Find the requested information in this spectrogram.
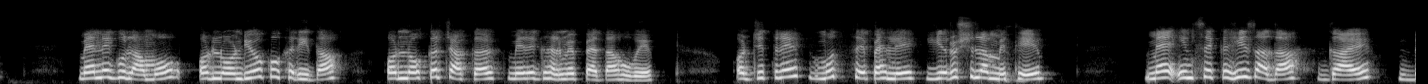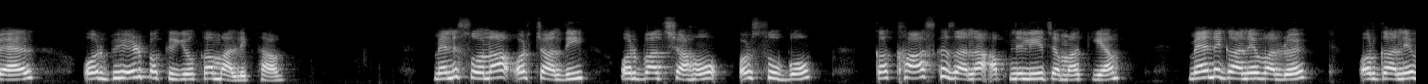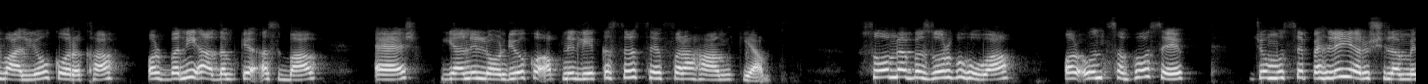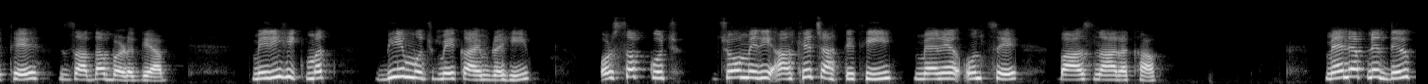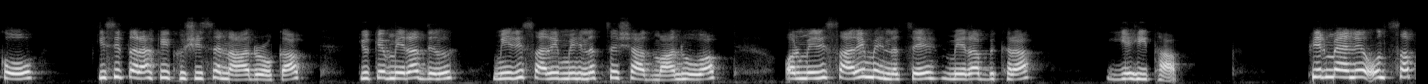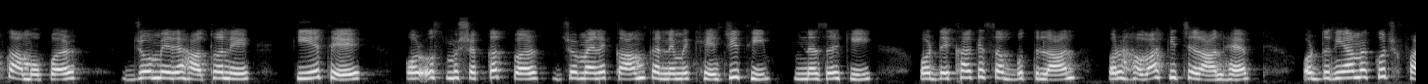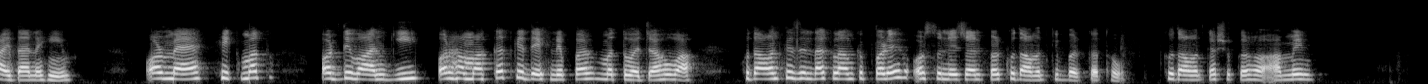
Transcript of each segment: मैंने गुलामों और लोंडियों को खरीदा और नौकर चाकर मेरे घर में पैदा हुए। और जितने मुझसे पहले यरूशलेम में थे, मैं इनसे कहीं ज़्यादा गाय, बैल और भेड़ बकरियों का मालिक था। मैंने सोना और चांदी और बादशाहों और सूबों का खास खजाना अपने लिए जमा किया। मैंने गाने वालों और गाने वालियों को रखा और बनी आदम के असबाब, ऐश, यानी लौंडियों को अपने लिए कसरत से फराहम किया। सो मैं बुज़ुर्ग हुआ और उन सबों से जो मुझसे पहले यरूशलेम में थे, ज़्यादा बढ़ गया। मेरी हिकमत भी मुझमें कायम रही और सब कुछ जो मेरी आँखें चाहती थी, मैंने उनसे बाज ना रखा। मैंने अपने दिल को किसी तरह की खुशी से ना रोका, क्योंकि मेरा दिल मेरी सारी मेहनत से शादमान हुआ और मेरी सारी मेहनत से मेरा बिखरा यही था। फिर मैंने उन सब कामों पर जो मेरे हाथों ने किए थे और उस मुशक्क़त पर जो मैंने काम करने में खींची थी, नज़र की और देखा कि सब बुतलान और हवा की चरान है और दुनिया में कुछ फ़ायदा नहीं। और मैं हिकमत और दीवानगी और हमाकत के देखने पर मतवजा हुआ। खुदावंत के ज़िंदा कलाम के पढ़े और सुने जाने पर खुदावंत की बरकत हो। खुदावंत का शुक्र हो। आमीन।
